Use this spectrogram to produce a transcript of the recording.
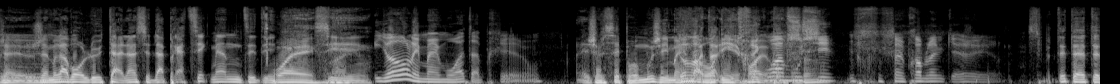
J'ai- J'aimerais avoir le talent. C'est de la pratique, man. T'es- Ouais. Il doit avoir les mêmes watts après. là. Eh, Je le sais pas. Moi, j'ai même doivent pas à des rien faire. Moi ça. aussi. C'est un problème que j'ai. C'est peut-être euh,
